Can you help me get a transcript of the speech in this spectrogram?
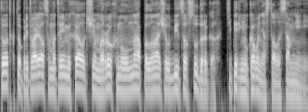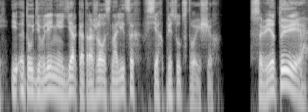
Тот, кто притворялся Матвеем Михайловичем, рухнул на пол и начал биться в судорогах. Теперь ни у кого не осталось сомнений, и это удивление ярко отражалось на лицах всех присутствующих. «Святые!»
